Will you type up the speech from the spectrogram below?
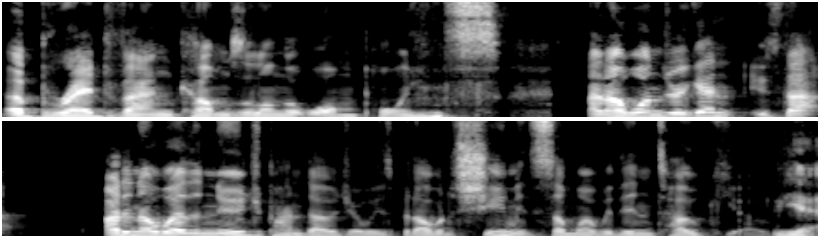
A bread van comes along at one point, and I wonder again, is that I don't know where the New Japan dojo is, but I would assume it's somewhere within Tokyo. Yeah.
